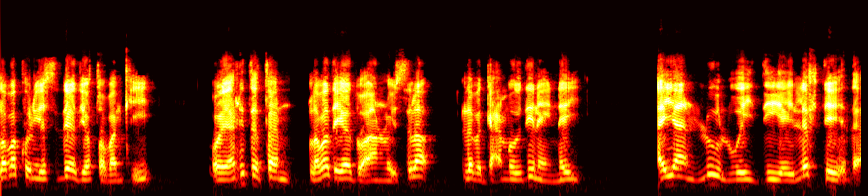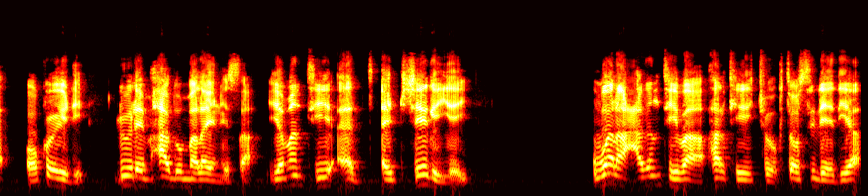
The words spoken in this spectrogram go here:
laba kun iyo siddeed iyo tobankii oo ay arrinta tan labadeedu aanu isla laba gacmoodinaynay ayaan luul weydiiyey lafteeda oo ku idhi luuley maxaad u malaynaysaa yamantii aad ayd sheegayey walaa cadantiibaa halkii joogto sideedii ah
